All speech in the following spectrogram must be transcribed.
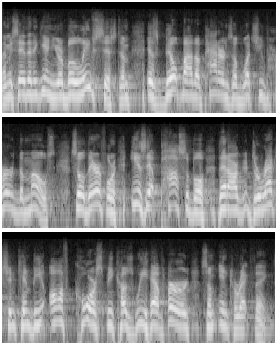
Let me say that again. Your belief system is built by the patterns of what you've heard the most. So, therefore, is it possible that our direction can be off course because we have heard some incorrect things?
